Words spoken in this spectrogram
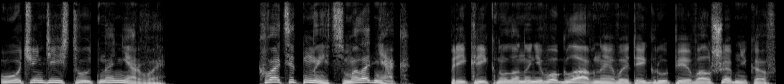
очень действует на нервы. «Хватит ныть, молодняк!» — прикрикнула на него главная в этой группе волшебников,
